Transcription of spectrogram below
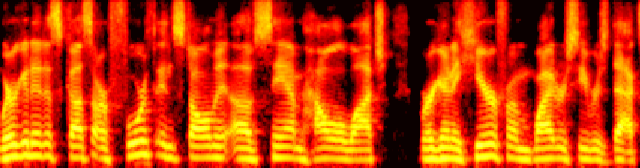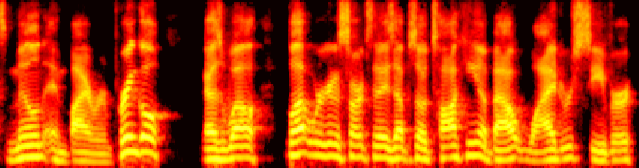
we're going to discuss our fourth installment of Sam Howell Watch. We're going to hear from wide receivers Dax Milne and Byron Pringle as well. But we're going to start today's episode talking about wide receiver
